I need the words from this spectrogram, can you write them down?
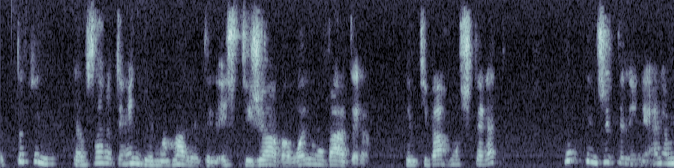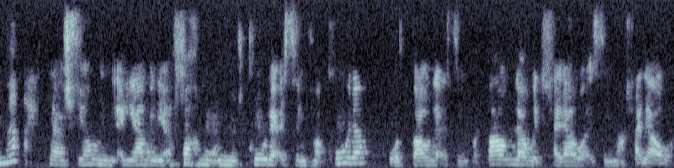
الطفل لو صارت عنده مهارة الاستجابة والمبادرة بانتباه مشترك جدا إني أنا ما أحتاج في يوم من الأيام إني أفهمه إنه الكورة اسمها كورة والطاولة اسمها طاولة والحلاوة اسمها حلاوة.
